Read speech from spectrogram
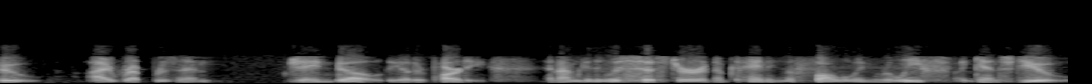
Two, I represent Jane Doe, the other party, and I'm going to assist her in obtaining the following relief against you.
